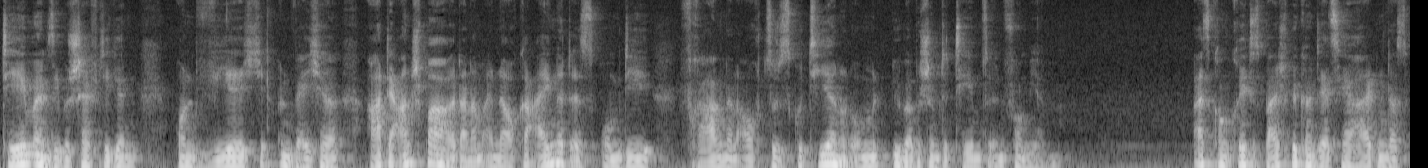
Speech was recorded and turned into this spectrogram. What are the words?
Themen sie beschäftigen und wie ich und welche Art der Ansprache dann am Ende auch geeignet ist, um die Fragen dann auch zu diskutieren und um über bestimmte Themen zu informieren. Als konkretes Beispiel könnte jetzt herhalten, dass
